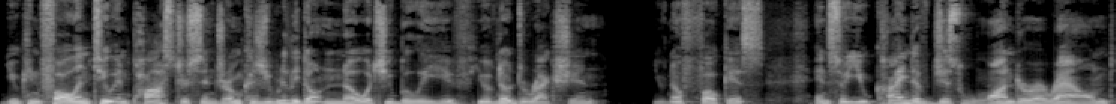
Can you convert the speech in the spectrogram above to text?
you can fall into imposter syndrome because you really don't know what you believe. You have no direction, you have no focus. And so you kind of just wander around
